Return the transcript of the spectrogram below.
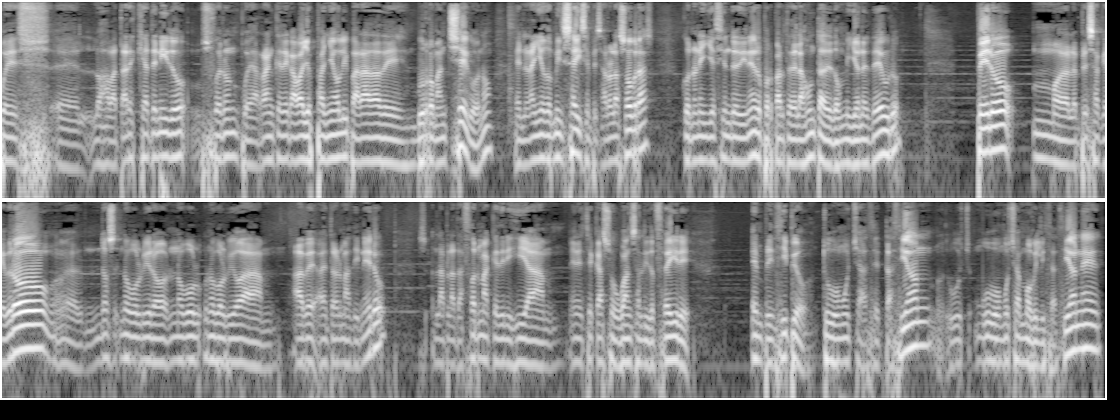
pues eh, los avatares que ha tenido fueron pues arranque de caballo español y parada de burro manchego, ¿no? En el año 2006 empezaron las obras con una inyección de dinero por parte de la Junta de 2 millones de euros, pero mm, la empresa quebró, eh, no, no volvieron, no, no volvió a, a entrar más dinero. La plataforma que dirigía, en este caso Juan Salido Freire, en principio tuvo mucha aceptación, hubo muchas movilizaciones,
